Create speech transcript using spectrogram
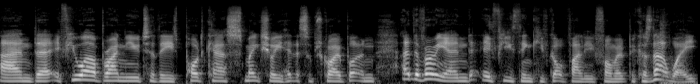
And uh, if you are brand new to these podcasts, make sure you hit the subscribe button at the very end if you think you've got value from it, because that way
